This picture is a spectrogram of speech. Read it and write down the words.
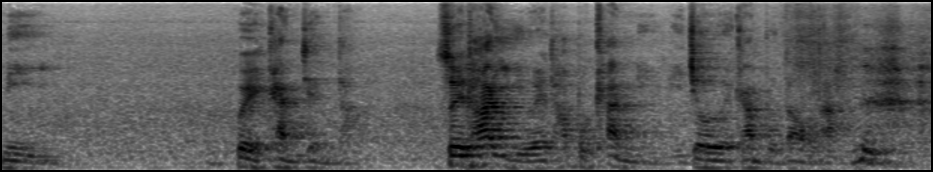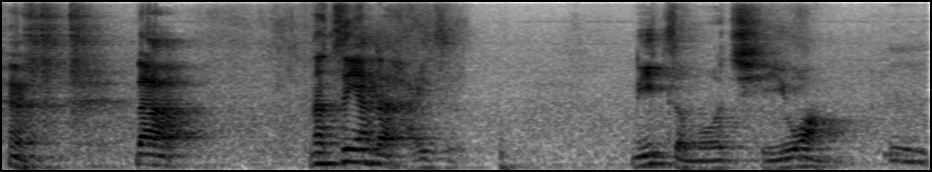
你会看见他，所以他以为他不看你，你就会看不到他。那那这样的孩子，你怎么期望？嗯，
